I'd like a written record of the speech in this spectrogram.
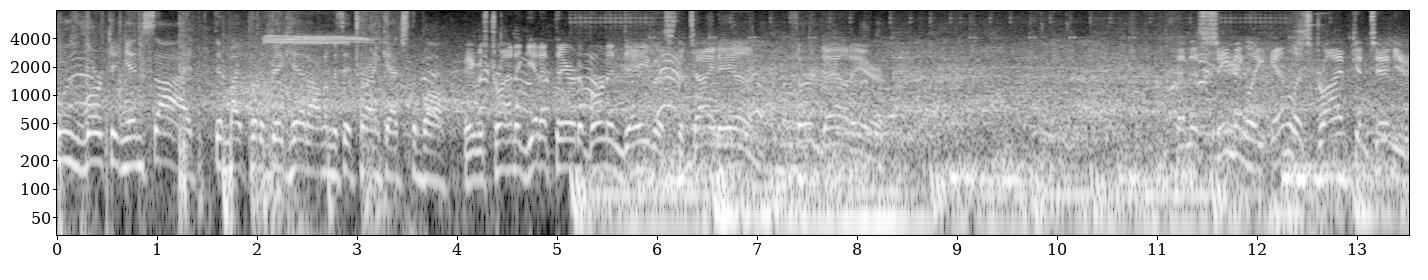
who's lurking inside that might put a big hit on them as they try and catch the ball. He was trying to get it there to Vernon Davis, the tight end. Third down here. And this seemingly endless drive continues.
